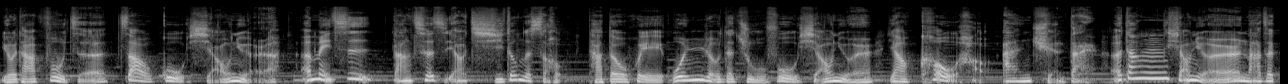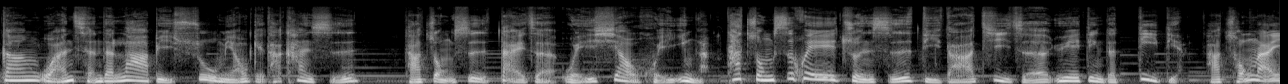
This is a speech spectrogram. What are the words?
由他负责照顾小女儿啊。而每次当车子要启动的时候，他都会温柔地嘱咐小女儿要扣好安全带，而当小女儿拿着刚完成的蜡笔素描给他看时，他总是带着微笑回应啊。他总是会准时抵达记者约定的地点，他从来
